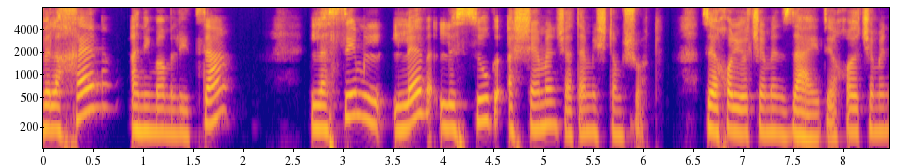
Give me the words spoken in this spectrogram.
ולכן אני ממליצה לשים לב לסוג השמן שאתן משתמשות. זה יכול להיות שמן זית, זה יכול להיות שמן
